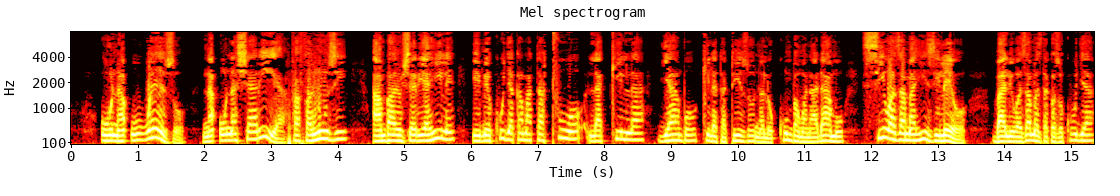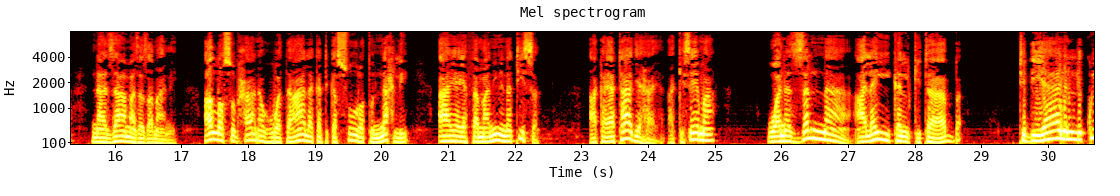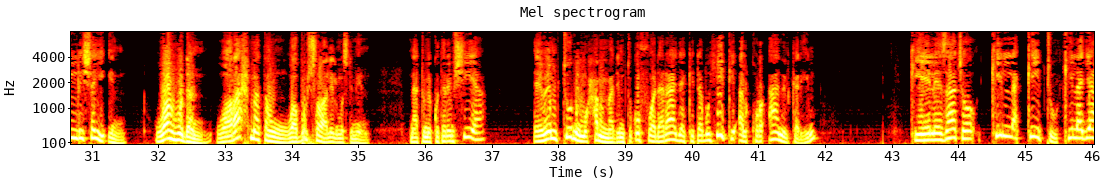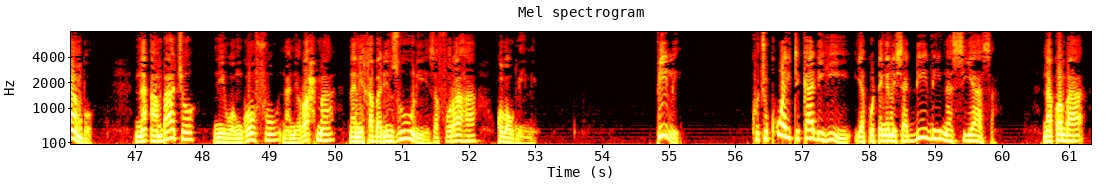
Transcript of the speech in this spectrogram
una uwezo na una sharia fafanuzi ambayo sharia hile imekuja kama tatuo la kila jambo kila tatizo nalokumba mwanadamu si wa zama hizi leo bali wa zama zitakazokuja na zama za zamani. Allah subhanahu wa taala katika suratu nahli aya ya 89 akayataja haya akisema wanazalna alaika lkitab تبيانا لكل shaiin wahudan warahmatan wabushra lilmuslimin. Na tumekuteremshia ewe mtume muhammadi mtukufu wa daraja kitabu hiki alqurani lkarim kielezacho kila kitu kila jambo na ambacho ni uongofu na ni rahma na ni habari nzuri za furaha kwa waumini. Pili kuchukua itikadi hii ya kutenganisha dini na siasa na kwamba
